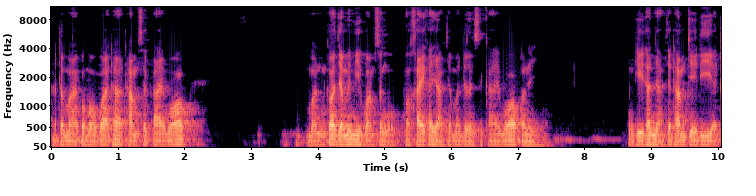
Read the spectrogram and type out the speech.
อาตมาก็บอกว่าถ้าทำสกายวอล์กมันก็จะไม่มีความสงบ เพราะใครก็อยากจะมาเดินสกายวอล์กอะไรอย่างนี้ บางทีท่านอยากจะทำเจดีย์อาต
